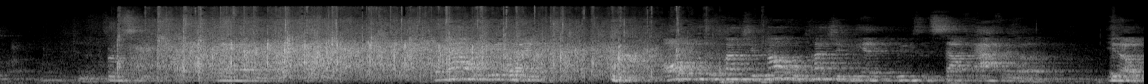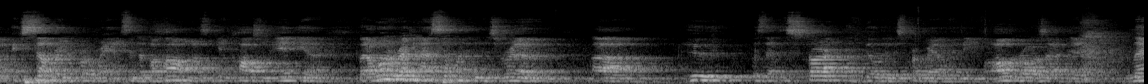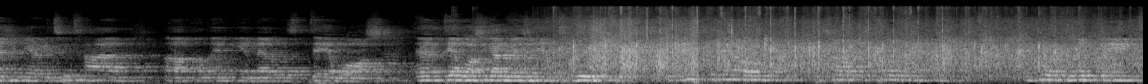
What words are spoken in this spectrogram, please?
In the first year. And, and now we're like, all over the country, not all over the country, we had we was in South Africa, you know, accelerating programs in the Bahamas, getting calls from India. But I want to recognize someone in this room uh, who was at the start of building this program with me. For all the rowers out there, legendary two-time uh, Olympian medalist Dan Walsh. Uh, Dan Walsh, you got to raise your hand. Instrumental this program and doing great things.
